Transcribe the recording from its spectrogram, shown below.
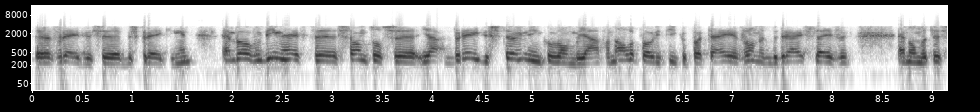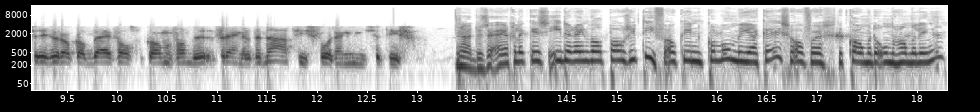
vredesbesprekingen. en bovendien heeft Santos ja, brede steun in Colombia van alle politieke partijen, van het bedrijfsleven. En ondertussen is er ook al bijval gekomen van de Verenigde Naties voor zijn initiatief. Ja, dus eigenlijk is iedereen wel positief, ook in Colombia, Kees, over de komende onderhandelingen?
